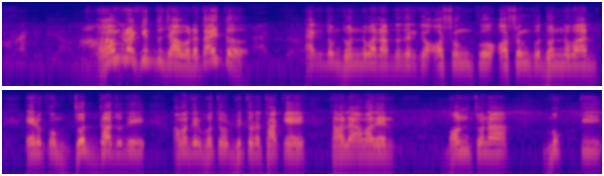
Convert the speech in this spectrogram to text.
আমরা কিনতে যাব কিন্তু যাব না তাই তো? একদম ধন্যবাদ আপনাদেরকে। অসংখ্য অসংখ্য ধন্যবাদ। এরকম যোদ্ধা যদি আমাদের ভেতর- ভিতরে থাকে তাহলে আমাদের বঞ্চনা, মুক্তি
